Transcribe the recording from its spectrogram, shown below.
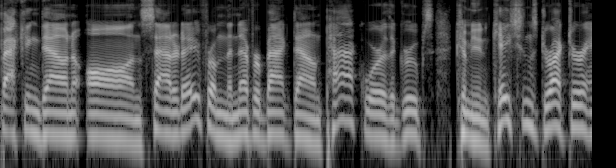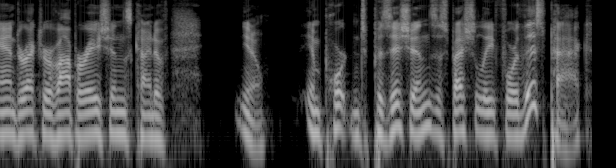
backing down on Saturday from the Never Back Down PAC were the group's communications director and director of operations, kind of, you know, important positions, especially for this PAC,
